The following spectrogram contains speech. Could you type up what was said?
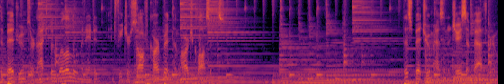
The bedrooms are naturally well illuminated and feature soft carpet and large closets. This bedroom has an adjacent bathroom.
